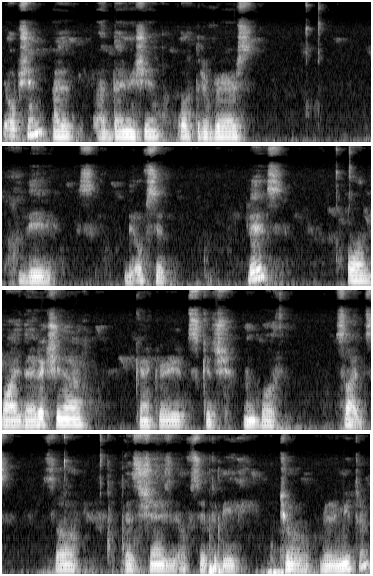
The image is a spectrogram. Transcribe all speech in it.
the option add a dimension or reverse the the offset place or bidirectional can create sketch on both sides. So let's change the offset to be 2 millimeter.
